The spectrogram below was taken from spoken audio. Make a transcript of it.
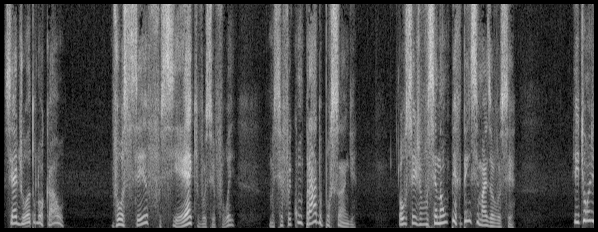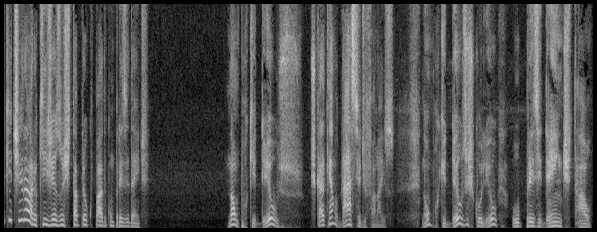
Você é de outro local. Você, se é que você foi, você foi comprado por sangue. Ou seja, você não pertence mais a você. E de onde que tiraram que Jesus está preocupado com o presidente? Não, porque Deus. Os caras têm audácia de falar isso. Não, porque Deus escolheu o presidente tal,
